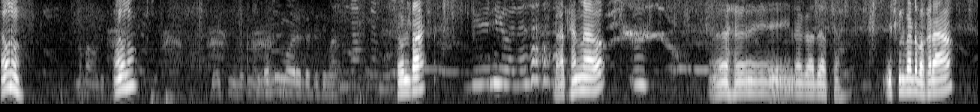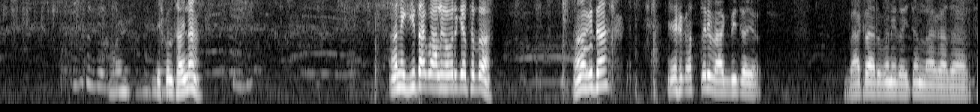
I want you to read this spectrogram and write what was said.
आउनु। आउनु। सोल्टा भात खान्न हो ल गजब छ। स्कुलबाट भर्खर आयो स्कुल छैन? अनि गीताको हालखबर के छ त? गीता? ए कसरी भाग्दैछ यो। बाख्राहरू पनि रहेछन् ल छ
